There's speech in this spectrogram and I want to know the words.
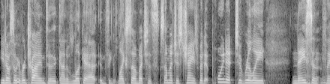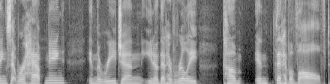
you know so we were trying to kind of look at and think like so much has so much has changed but it pointed to really nascent things that were happening in the region you know that have really come in that have evolved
